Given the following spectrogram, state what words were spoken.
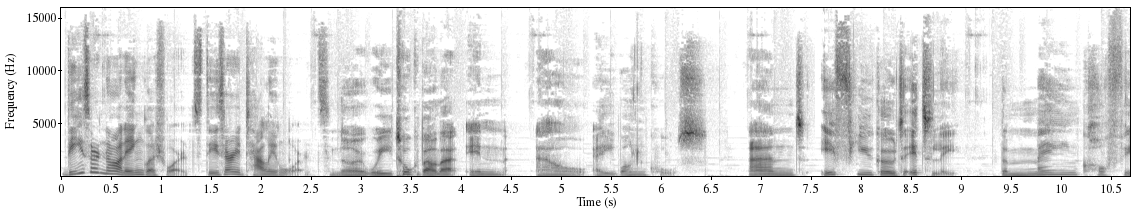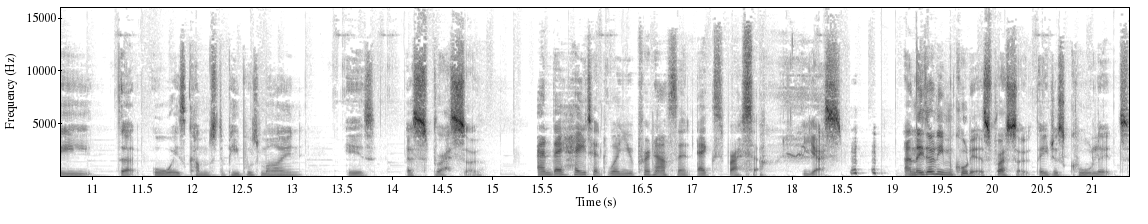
These are not English words. These are Italian words. No, we talk about that in our A1 course. And if you go to Italy, the main coffee that always comes to people's mind is espresso. And they hate it when you pronounce it espresso. Yes. and they don't even call it espresso, they just call it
